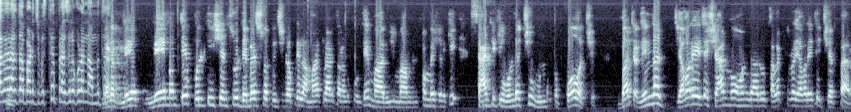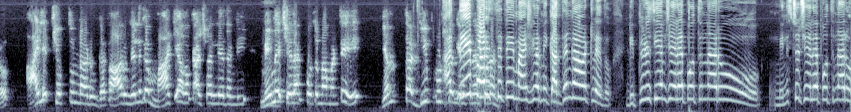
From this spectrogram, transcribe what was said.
ఆధారాలతో పాటు చూపిస్తే ప్రజలు కూడా నమ్ముతారు. మేమంటే పొలిటీషియన్స్ డిబేట్స్లో పిలిచినప్పుడు ఇలా మాట్లాడతారు అనుకుంటే మా మా ఇన్ఫర్మేషన్కి శాంతిటీ ఉండొచ్చు ఉండకపోవచ్చు. బట్ నిన్న ఎవరైతే శ్యాన్ మోహన్ గారు కలెక్టర్ ఎవరైతే చెప్పారో ఆయనే చెప్తున్నాడు. గత ఆరు నెలలుగా మాకే అవకాశాలు లేదండి. మేమే చేయలేకపోతున్నామంటే ఎంత డీప్ అదే పరిస్థితి మహేష్ గారు మీకు అర్థం కావట్లేదు. డిప్యూటీ సీఎం చేయలేకపోతున్నారు మినిస్టర్ చేయలేకపోతున్నారు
